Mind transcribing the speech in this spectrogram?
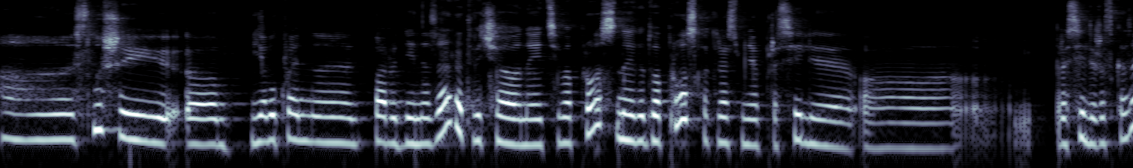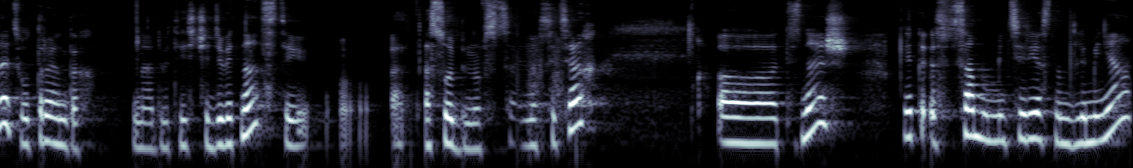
А, слушай, я буквально пару дней назад отвечала на эти вопросы, на этот вопрос, как раз меня просили, просили рассказать о трендах на 2019, особенно в социальных сетях. Ты знаешь, самым интересным для меня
